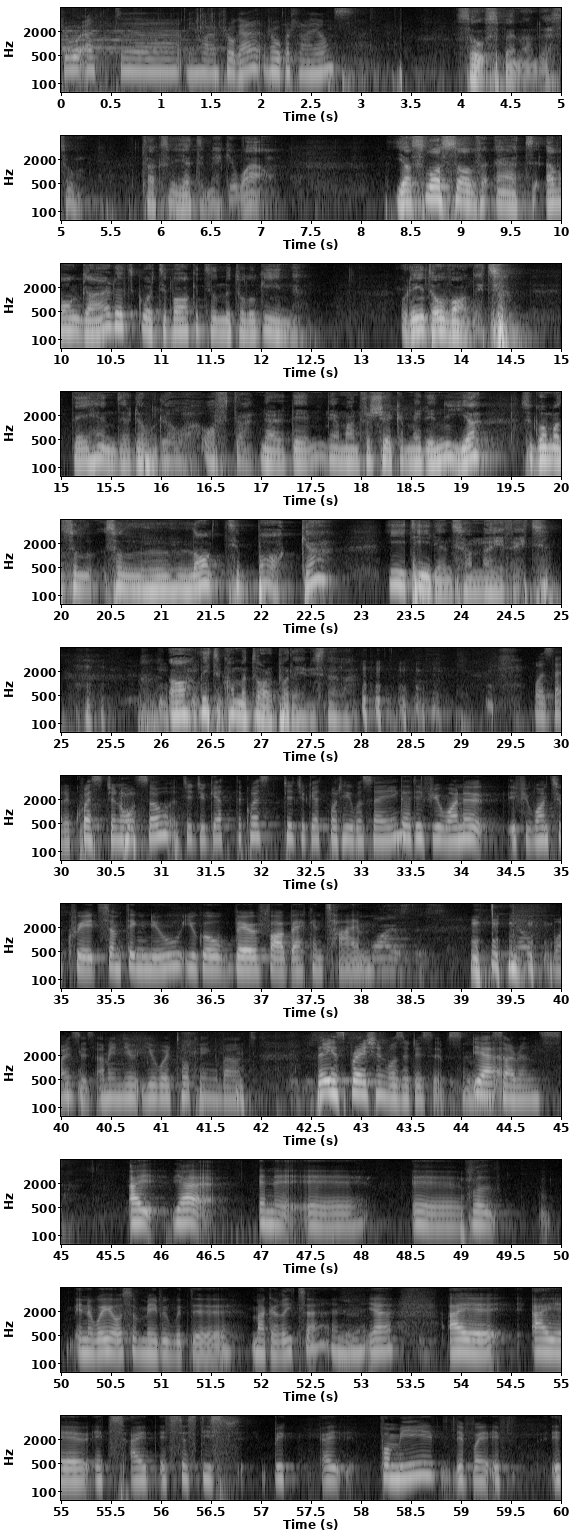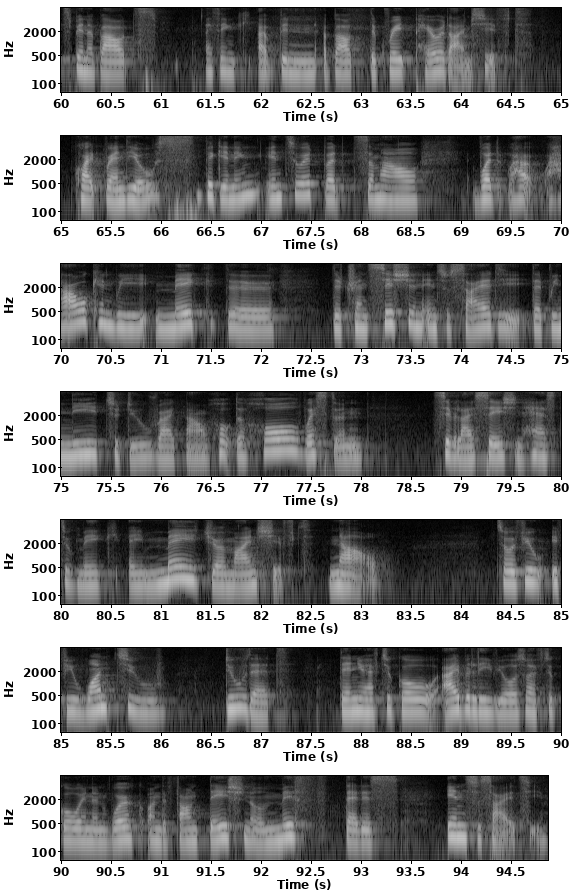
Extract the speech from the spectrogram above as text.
tror att uh, vi har en fråga. Robert Lyons. Så spännande. Så, tack så jättemycket. Wow. Jag slåss av att avantgardet går tillbaka till mytologin. Och det är inte ovanligt. Det händer då och då, ofta, när, det, när man försöker med det nya så går man så, så långt tillbaka i tiden som möjligt. Ja, lite kommentarer på det, är ni snälla. Was that a question also? Did you get the question? Did you get what he was saying? That if you want to, if you want to create something new, you go very far back in time. Why is this? no, why is this? I mean, you, you were talking about the inspiration was Odysseus and Yeah. sirens. I yeah, and uh, uh, well, in a way also maybe with the Margarita and yeah, I uh, I uh, it's I it's just these big I, for me if I- if it's been about I think I've been about the great paradigm shift, quite grandiose beginning into it, but somehow what how how can we make the the transition in society that we need to do right now. The whole Western civilization has to make a major mind shift now. So if you if you want to do that, then you have to go. I believe you also have to go in and work on the foundational myth that is in society.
